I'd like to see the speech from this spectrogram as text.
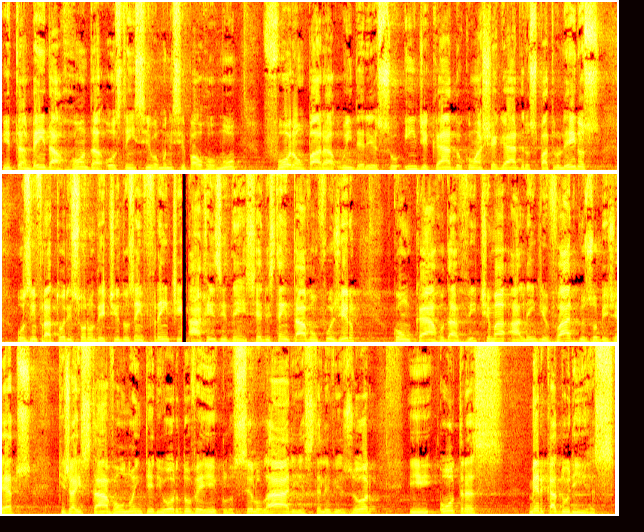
e também da Ronda Ostensiva Municipal Romu foram para o endereço indicado com a chegada dos patrulheiros. Os infratores foram detidos em frente à residência. Eles tentavam fugir com o carro da vítima, além de vários objetos que já estavam no interior do veículo: celulares, televisor e outras mercadorias.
